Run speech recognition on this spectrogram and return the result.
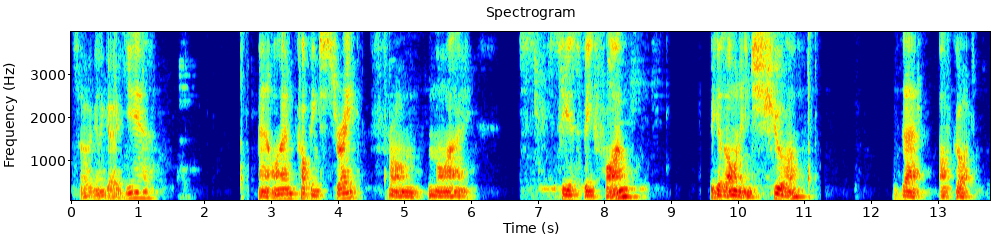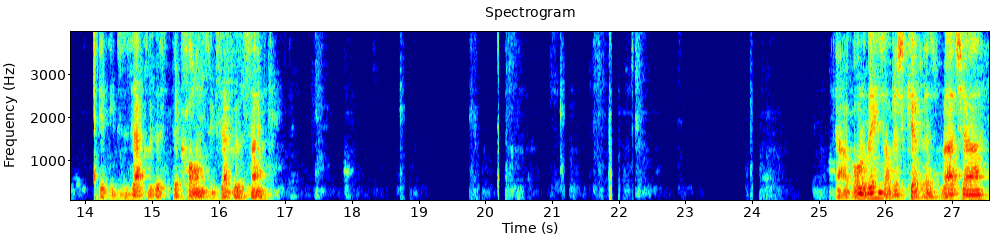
So we're going to go here, and I'm copying straight from my CSV file because I want to ensure that I've got it exactly the columns exactly the same. Now, all of these I've just kept as varchar.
